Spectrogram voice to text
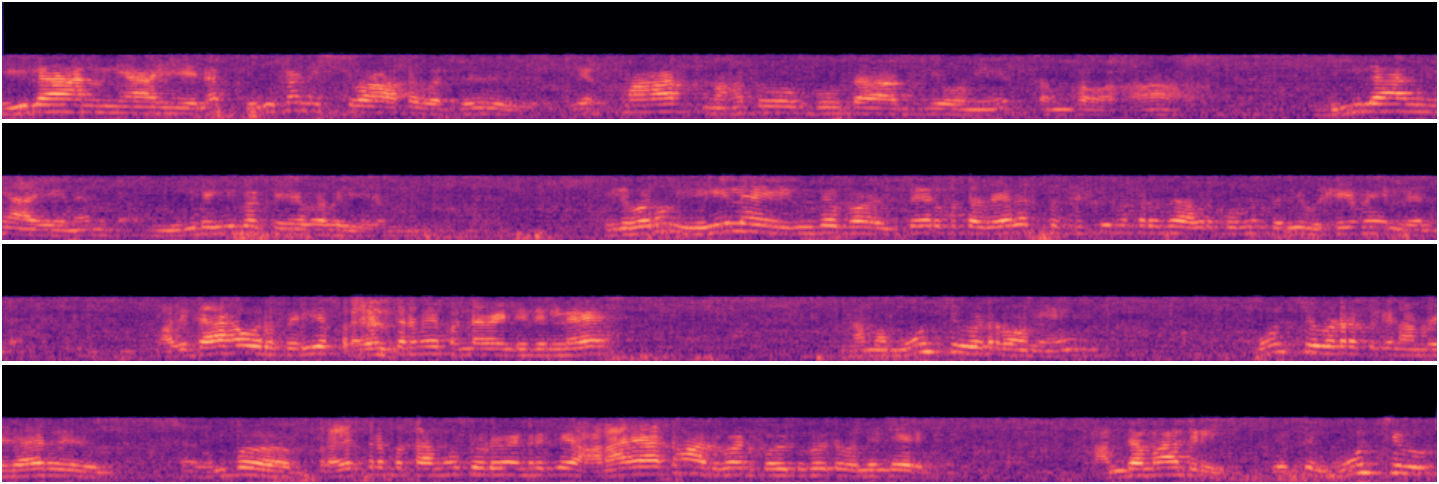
லீலாநியாயேன புருஷனிஸ்வாசவது யஸ்மாத் மகதோ பூதாத்யோனே சம்பவா லீலாநியாயேன லீலைவ கேவலையம். இது வரும் லீலை இந்த வ- இப்பேற்பட்ட வேதத்தை சிருஷ்டி பண்றது அவருக்கு ஒன்றும் பெரிய விஷயமே இல்லை. அதுக்காக ஒரு பெரிய பிரயத்தனமே பண்ண வேண்டியதில்லை. நம்ம மூச்சு விடுறோமே. மூச்சு விடுறதுக்கு நம்ம ஏதாவது ரொம்ப பிரயத்தனப்பட்டா மூச்சு விட வேண்டியிருக்கு. அனாயாசமா அது பாட்டு போயிட்டு போயிட்டு வந்துட்டே இருக்கு. அந்த மாதிரி எப்படி மூச்சு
